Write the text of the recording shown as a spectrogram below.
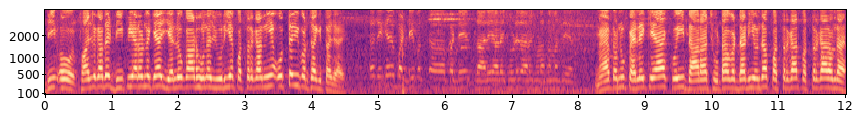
ਡੀ ਉਹ ਫਾਜ਼ਿਲਕਾ ਦੇ ਡੀਪੀਆਰ ਉਹਨੇ ਕਿਹਾ ਯੈਲੋ ਕਾਰਡ ਹੋਣਾ ਜ਼ਰੂਰੀ ਹੈ ਪੱਤਰਕਾਰ ਨਹੀਂ ਹੈ ਉੱਤੇ ਵੀ ਪਰਚਾ ਕੀਤਾ ਜਾਏ। ਤਾਂ ਦੇਖਿਆ ਜਾਏ ਵੱਡੇ ਪੱਤ- ਅਹ ਵੱਡੇ ਦਾਰੇ ਵਾਲੇ ਛੋਟੇ ਦਾਰੇ ਛੋਟਾ ਸਮਝਦੇ ਆ। ਮੈਂ ਤੁਹਾਨੂੰ ਪਹਿਲੇ ਕਿਹਾ ਕੋਈ ਦਾਰਾ ਛੋਟਾ ਵੱਡਾ ਨਹੀਂ ਹੁੰਦਾ ਪੱਤਰਕਾਰ ਪੱਤਰਕਾਰ ਹੁੰਦਾ।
